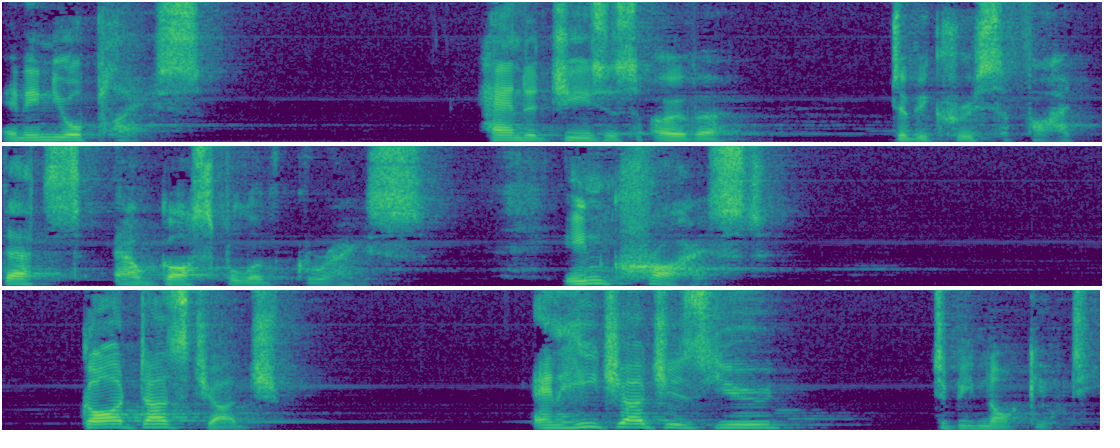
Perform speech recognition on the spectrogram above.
And in your place, handed Jesus over to be crucified. That's our gospel of grace. In Christ, God does judge, and He judges you to be not guilty.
